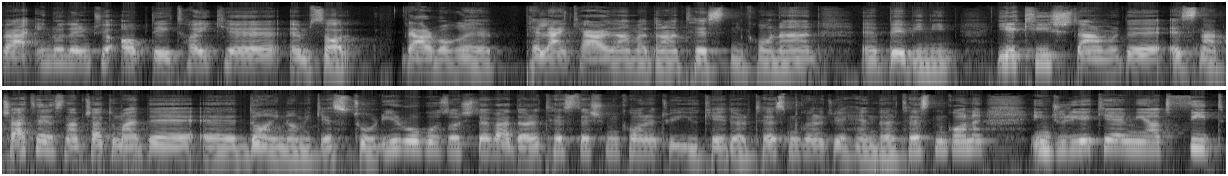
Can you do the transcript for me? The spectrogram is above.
و این رو داریم توی update هایی که امسال در واقع پلن کردن و دارن تست می‌کنن ببینیم. یکیش در مورد Snapchat Snapchat اومده dynamic story رو گذاشته و داره تستش می‌کنه توی UK داره تست می‌کنه توی هند تست می‌کنه. اینجوریه که میاد feed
